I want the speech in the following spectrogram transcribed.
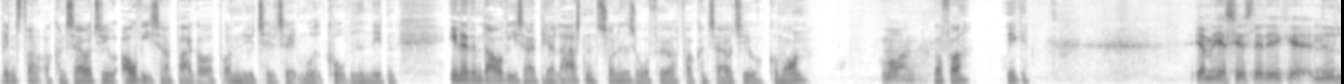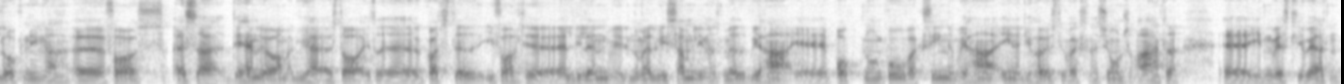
Venstre og Konservative afviser at bakke op om nye tiltag mod covid-19. En af dem, der afviser, er Per Larsen, sundhedsordfører for Konservative. Godmorgen. Godmorgen. Hvorfor ikke? Jamen, jeg ser slet ikke øh, nedlukninger øh, for os. Altså, det handler jo om, at vi har, øh, står et øh, godt sted i forhold til øh, alle de lande, vi normalvis sammenligner os med. Vi har øh, brugt nogle gode vacciner. Vi har en af de højeste vaccinationsrater øh, i den vestlige verden.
